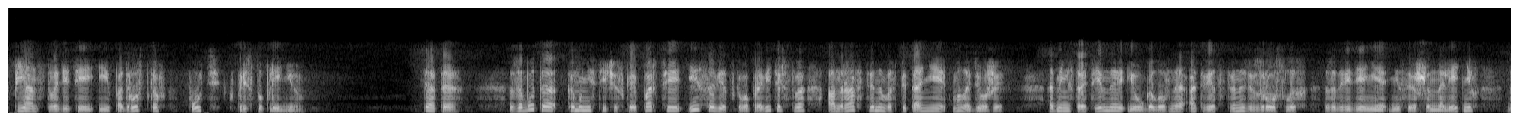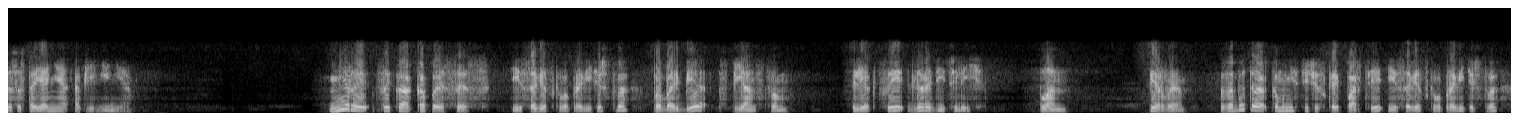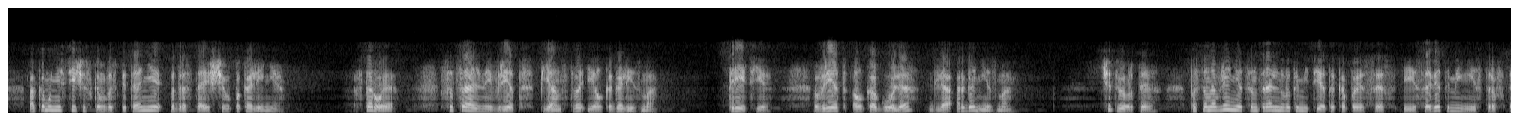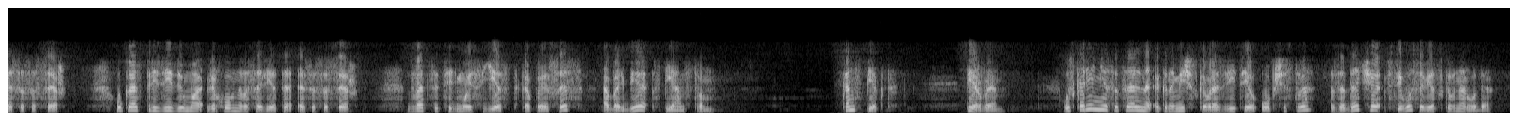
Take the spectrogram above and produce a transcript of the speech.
пьянство детей и подростков – путь к преступлению. Пятое забота коммунистической партии и советского правительства о нравственном воспитании молодежи, административная и уголовная ответственность взрослых за доведение несовершеннолетних до состояния опьянения. Меры ЦК КПСС и советского правительства по борьбе с пьянством. Лекции для родителей. План. Первое. Забота коммунистической партии и советского правительства о коммунистическом воспитании подрастающего поколения. Второе. Социальный вред пьянства и алкоголизма. Третье. Вред алкоголя для организма. Четвертое. Постановление Центрального комитета КПСС и Совета министров СССР, указ Президиума Верховного Совета СССР 27-й съезд КПСС о борьбе с пьянством. Конспект. Первое. Ускорение социально-экономического развития общества задача всего советского народа.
